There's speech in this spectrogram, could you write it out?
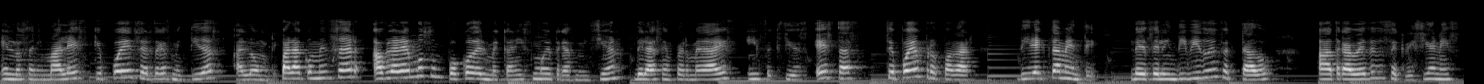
en los animales que pueden ser transmitidas al hombre. Para comenzar, hablaremos un poco del mecanismo de transmisión de las enfermedades infecciosas. Estas se pueden propagar directamente desde el individuo infectado a través de sus secreciones,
